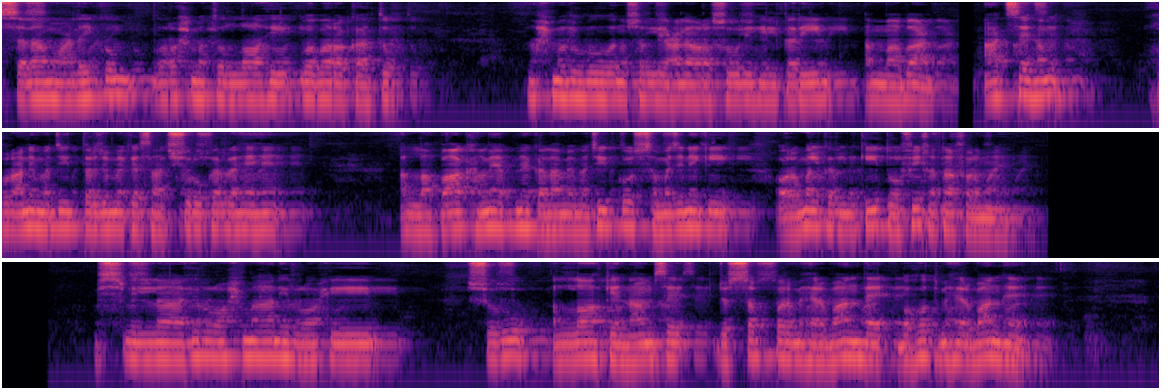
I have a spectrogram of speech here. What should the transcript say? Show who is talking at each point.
Speaker 1: السلام علیکم ورحمۃ اللہ وبرکاتہ نحمده ونصلي على رسوله الكریم اما بعد. آج سے ہم قرآن مجید ترجمے کے ساتھ شروع کر رہے ہیں۔ اللہ پاک ہمیں اپنے کلام مجید کو سمجھنے کی اور عمل کرنے کی توفیق عطا فرمائے۔ بسم اللہ الرحمن الرحیم۔ شروع اللہ کے نام سے، جو سب پر مہربان ہے، بہت مہربان ہے۔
